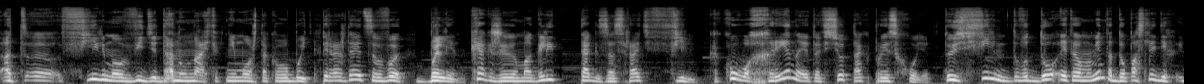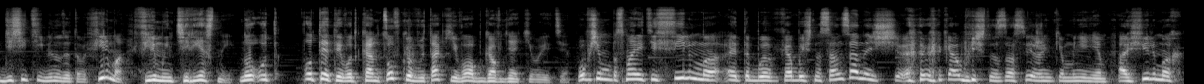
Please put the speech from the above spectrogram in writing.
от э, фильма в виде «да ну нафиг, не может такого быть», перерождается в «блин, как же вы могли так засрать фильм? Какого хрена это все так происходит? То есть фильм вот до этого момента, до последних 10 минут этого фильма, фильм интересный. Но вот вот этой вот концовкой вы так его обговнякиваете. В общем, посмотрите фильм. Это был, как обычно, Сан Саныч, как обычно, со свеженьким мнением о фильмах,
